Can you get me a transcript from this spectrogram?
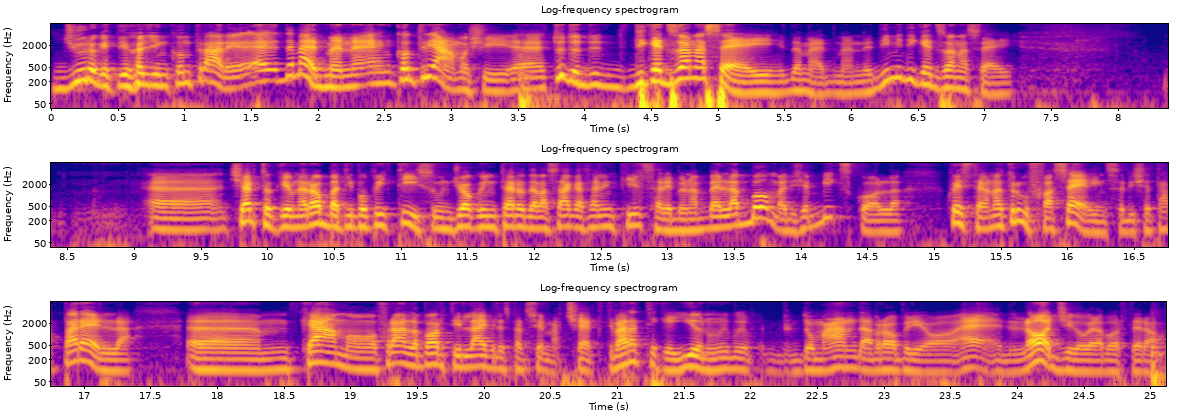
Giuro che ti voglio incontrare. Eh, The Madman, eh, incontriamoci. Eh, tu di, di che zona sei, The Madman? Dimmi di che zona sei. Uh, certo che una roba tipo PT su un gioco intero della saga Silent Hill sarebbe una bella bomba, dice Big Squall. Questa è una truffa, Serins, dice Tapparella. Uh, Camo, fra la porti in live l'espansione. Ma certo, ti pare che io non... Domanda proprio, eh, logico che la porterò.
